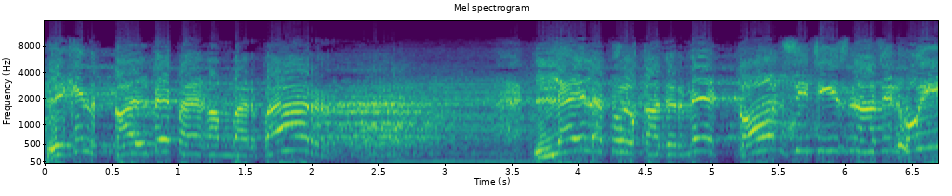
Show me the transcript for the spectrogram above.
لیکن قلب پیغمبر پر لیلت القدر میں کون سی چیز نازل ہوئی؟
